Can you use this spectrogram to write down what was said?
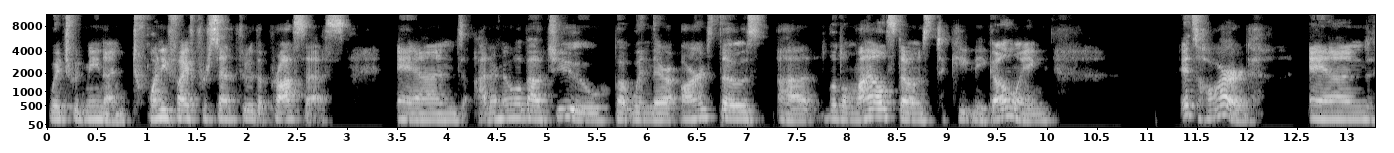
which would mean I'm 25% through the process. And I don't know about you, but when there aren't those uh, little milestones to keep me going, it's hard. And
